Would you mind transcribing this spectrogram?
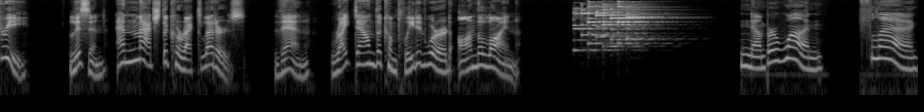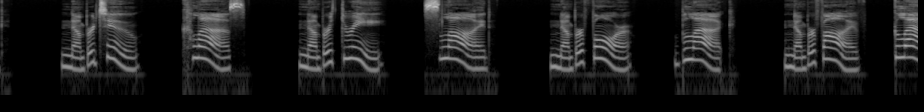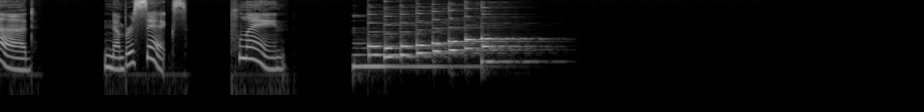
3. Listen and match the correct letters. Then, write down the completed word on the line. Number 1. Flag. Number 2. Class. Number 3. Slide. Number 4. Black. Number 5. Glad. Number 6. Plain.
